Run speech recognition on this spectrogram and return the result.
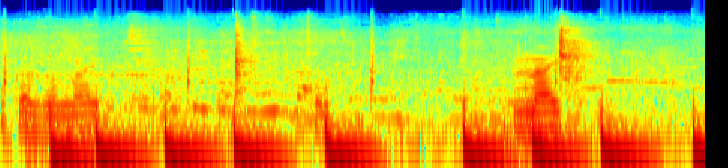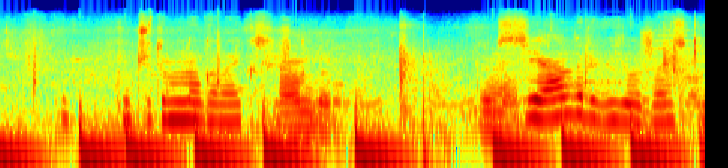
Покажу Nike. Nike, Ну, что-то много найк слишком. Under, Все Андер видел женский.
